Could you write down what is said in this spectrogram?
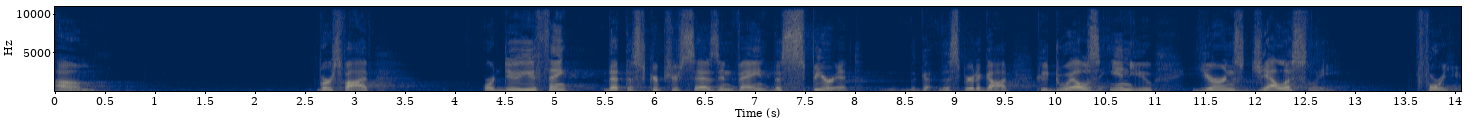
Um, verse 5 Or do you think that the scripture says in vain, the Spirit, the, the Spirit of God, who dwells in you, yearns jealously for you?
